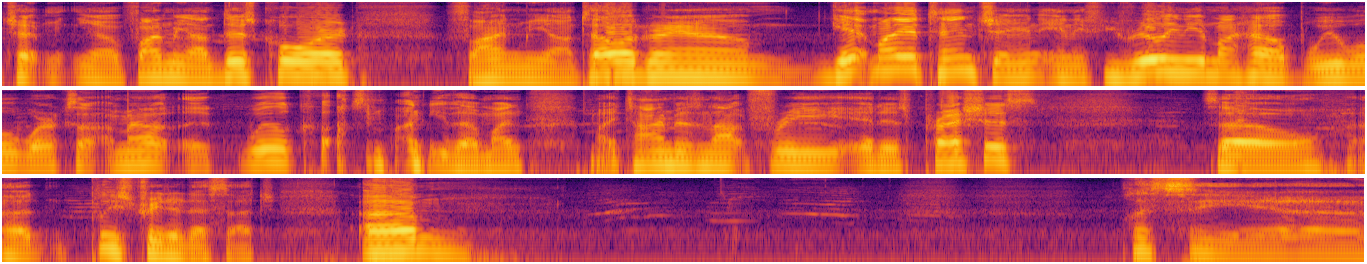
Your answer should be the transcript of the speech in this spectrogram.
check me, you know, find me on Discord, find me on Telegram. Get my attention, and if you really need my help, we will work something out. It will cost money though. My my time is not free; it is precious. So uh, please treat it as such. Um, let's see. Uh,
